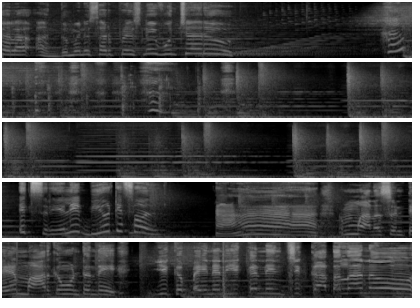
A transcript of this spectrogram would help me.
చాలా అందమైన సర్ప్రైజ్ని ఉంచారు. ఇట్స్ రియలీ బ్యూటిఫుల్ మనసుంటే మార్గం ఉంటుంది. ఇకపై నేను ఇక్కడి నుంచి కదలను.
